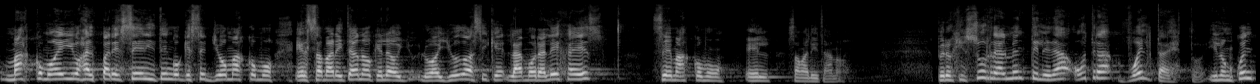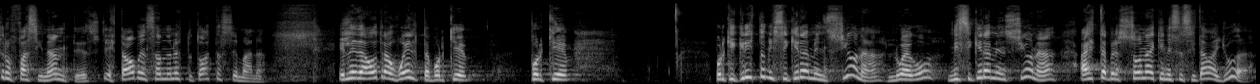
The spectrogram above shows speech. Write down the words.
más como ellos al parecer y tengo que ser yo más como el samaritano que lo, ayudó, así que la moraleja es, sé más como el samaritano. Pero Jesús realmente le da otra vuelta a esto y lo encuentro fascinante. He estado pensando en esto toda esta semana. Él le da otra vuelta porque, porque, porque Cristo ni siquiera menciona luego, ni siquiera menciona a esta persona que necesitaba ayuda.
